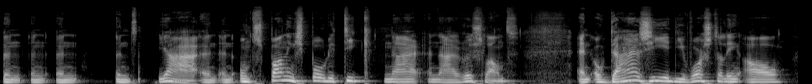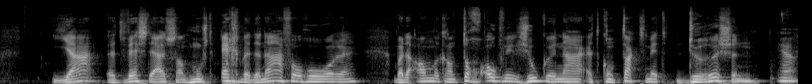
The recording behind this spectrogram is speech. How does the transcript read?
een, een, een, een, ja, een, een ontspanningspolitiek naar, naar Rusland. En ook daar zie je die worsteling al. Ja, het West-Duitsland moest echt bij de NAVO horen. Maar de andere kant toch ook weer zoeken naar het contact met de Russen. Ja.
